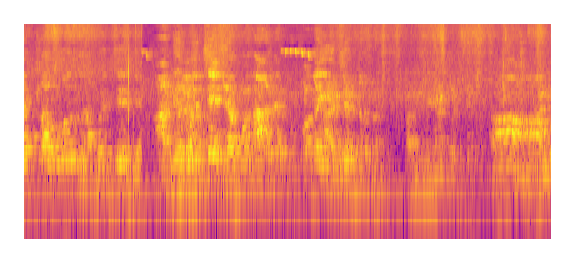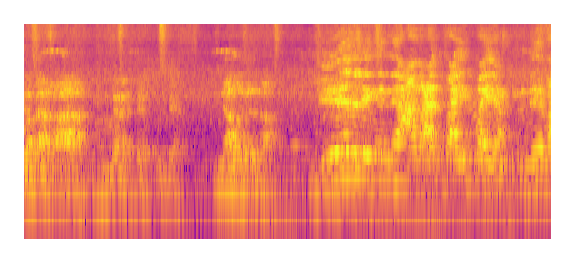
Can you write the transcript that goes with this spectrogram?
అట్లా పోదు నాకు వచ్చేది. అదే వచ్చేది చెప్పనా అదే కొత్త లేదు అంతా అయిపోయా. నేను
